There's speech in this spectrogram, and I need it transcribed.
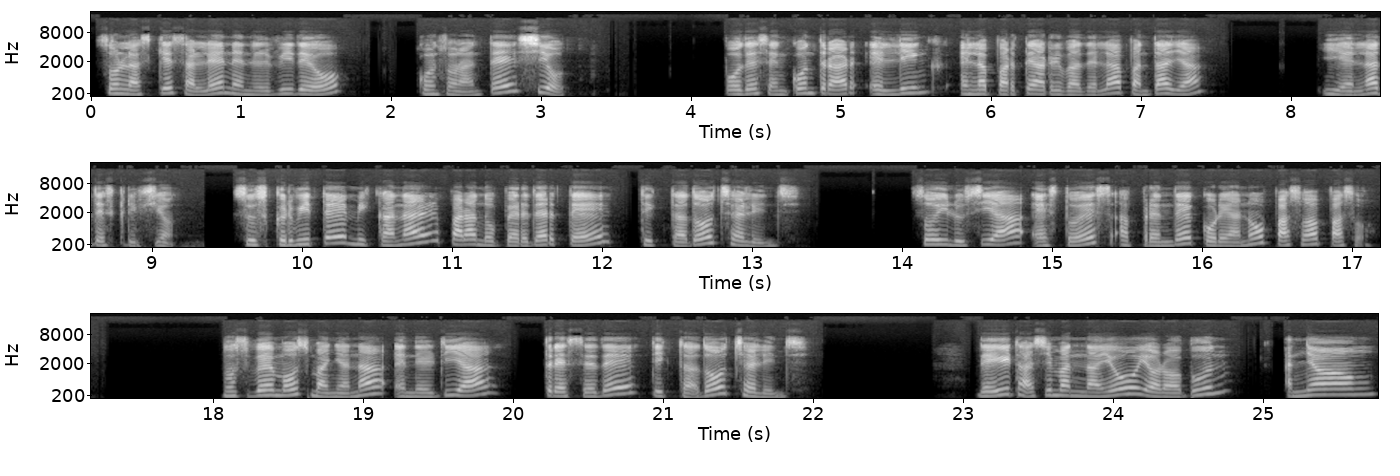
son las que salen en el video consonante SIOT. Puedes encontrar el link en la parte arriba de la pantalla y en la descripción. Suscríbete a mi canal para no perderte Dictado Challenge. Soy Lucía, esto es Aprende Coreano Paso a Paso. Nos vemos mañana en el día 13 de Dictado Challenge. 내일 다시 만나요, 여러분. 안녕.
